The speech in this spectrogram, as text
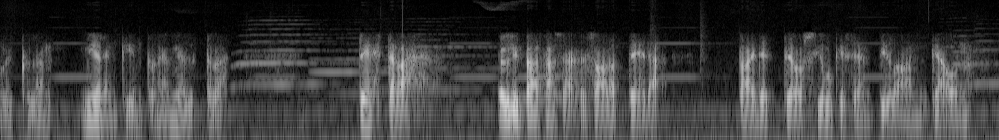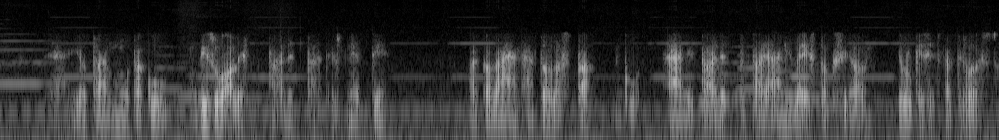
oli kyllä mielenkiintoinen ja miellyttävä tehtävä. Ja ylipäätään saada tehdä taideteos julkiseen tilaan, mikä on jotain muuta kuin visuaalista taidetta. Että jos miettii aika vähänhän tuollaista niin äänitaidetta tai ääniveistoksia on julkisissa tiloissa.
